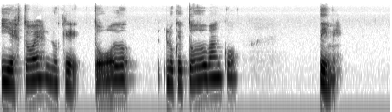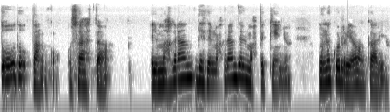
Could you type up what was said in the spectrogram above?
Y esto es lo que todo, lo que todo banco teme. Todo banco, o sea, hasta el más grande, desde el más grande al más pequeño, una corrida bancaria.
